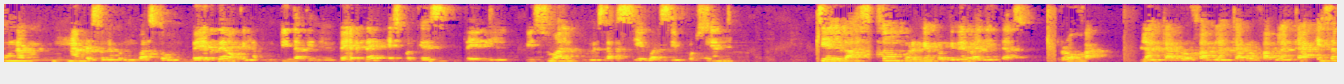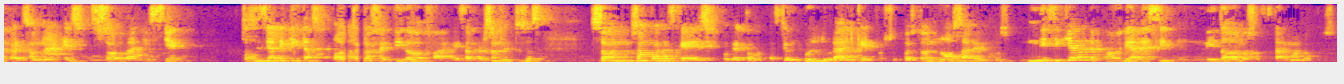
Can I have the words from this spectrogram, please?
una, una persona con un bastón verde o que en la puntita tiene verde, es porque es débil visual, no está ciego al 100%. Si el bastón, por ejemplo, tiene rayitas roja, blanca, roja, blanca, roja, blanca, esa persona es sorda y ciega. Entonces ya le quitas otro sentido a esa persona. Entonces son, son cosas que es de cuestión cultural que por supuesto no sabemos. Ni siquiera te podría decir ni todos los oftalmólogos.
